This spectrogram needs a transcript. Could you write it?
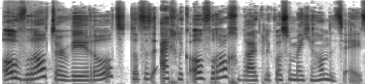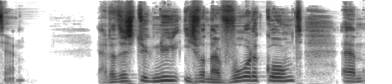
overal ter wereld dat het eigenlijk overal gebruikelijk was om met je handen te eten. Ja, dat is natuurlijk nu iets wat naar voren komt. Um,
